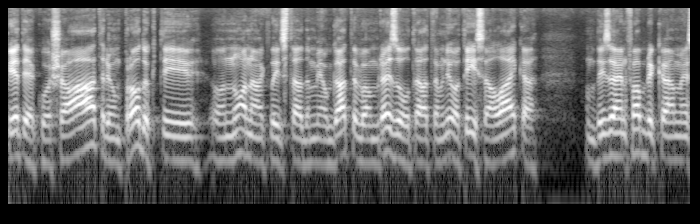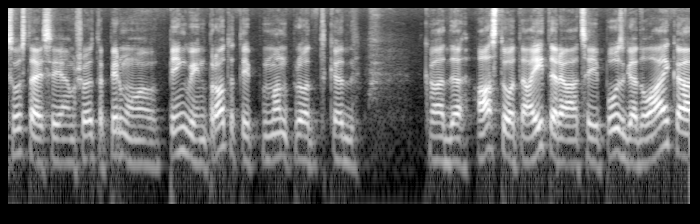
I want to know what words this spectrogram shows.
pietiekoši ātri un produktīvi un nonākt līdz tādam jau gatavam rezultātam ļoti īsā laikā. Un dizaina fabrikā mēs uztaisījām šo pirmo pingvīnu prototipu. Manuprāt, kad kāda astotā iterācija pusgada laikā,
